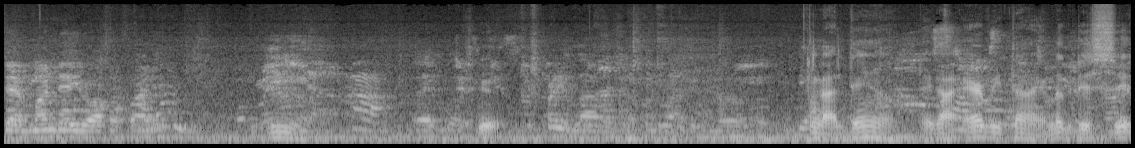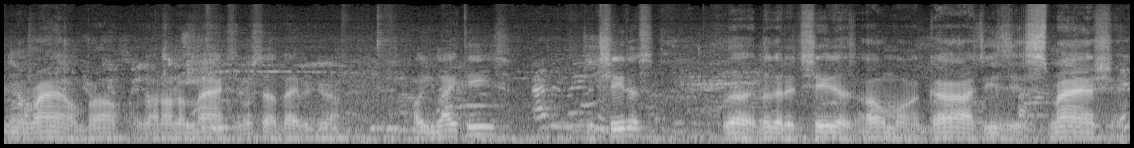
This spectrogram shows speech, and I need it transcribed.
said Monday, you off on Friday? Mm. It's. God damn, they got everything. Look, just sitting around, bro. We got on the maxes. What's up, baby girl? Oh, you like these? The cheetahs? Look, look at the cheetahs. Oh my gosh, these is smashing.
